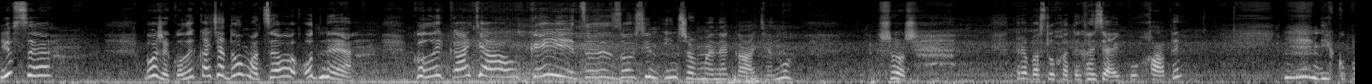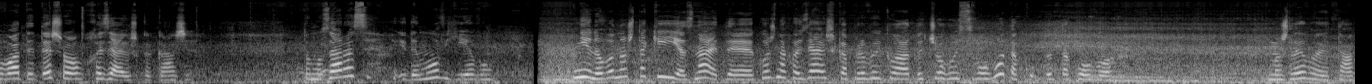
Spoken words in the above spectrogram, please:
І все. Боже, коли Катя вдома, це одне. Коли Катя в Києві, це зовсім інша в мене Катя. Ну, що ж, треба слухати хазяйку хати і купувати те, що хазяюшка каже. Тому зараз йдемо в Єву. Ні, ну воно ж так і є. Знаєте, кожна хазяюшка привикла до чогось свого такого. Можливо, і так.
